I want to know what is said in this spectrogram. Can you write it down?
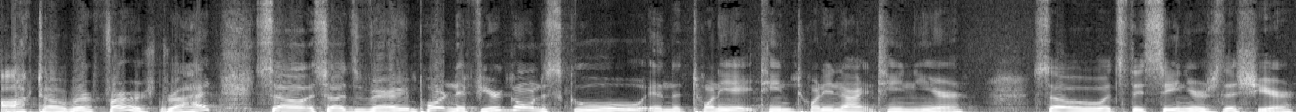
October 1st, right? So so it's very important if you're going to school in the 2018-2019 year. So it's the seniors this year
